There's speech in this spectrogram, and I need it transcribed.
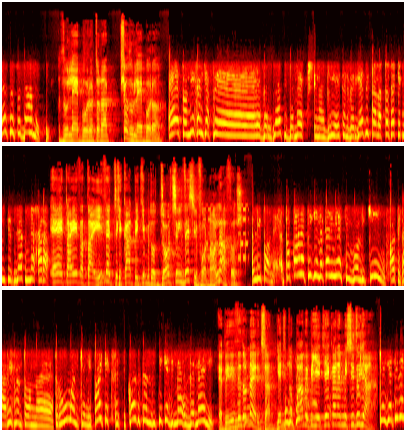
μέσα στον Τάμεση. Δουλέμπορο τώρα, ποιο δουλέμπορο; Ε, τον είχαν και αφ- ε, ευεργέτη Ντεμέκ στην Αγγλία. Ήταν ευεργέτη, αλλά αυτός έφτιαχνε τη δουλειά του μια χαρά. Ε, τα είδα, τα είδα και κάτι εκεί με τον Τζόρτσιλ δεν συμφωνώ, λάθος. Λοιπόν, ε, το πάνε πήγε να κάνει μια συμβολική ότι θα ρίχναν τον ε, Τρούμαν και λοιπά και ξεσηκώθηκαν λυποί και δημέ- δεμένοι. Επειδή δεν τον έριξαν. Γιατί το πάμε πήγε και έκανε μισή δουλειά. Και γιατί δεν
